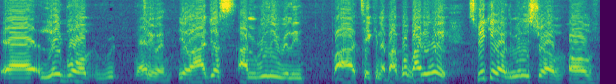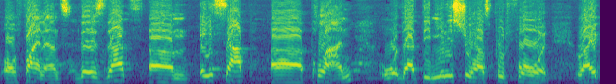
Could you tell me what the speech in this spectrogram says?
Uh, labor, anyway, you know, I just, I'm really, really uh, taken aback. But by the way, speaking of the Ministry of, of, of Finance, there's that um, ASAP uh, plan that the ministry has put forward, right?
